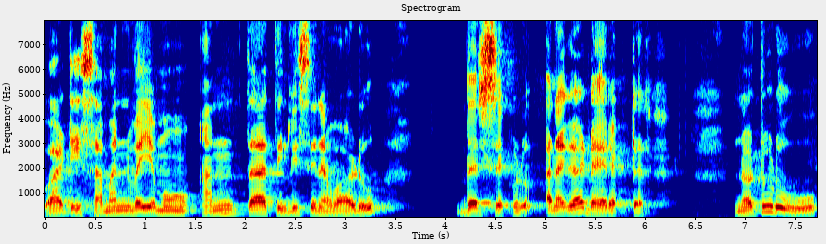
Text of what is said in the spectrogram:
వాటి సమన్వయము అంతా తెలిసినవాడు దర్శకుడు అనగా డైరెక్టర్. నటుడు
